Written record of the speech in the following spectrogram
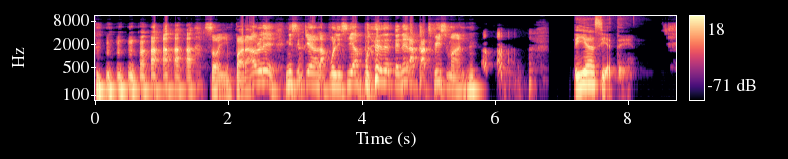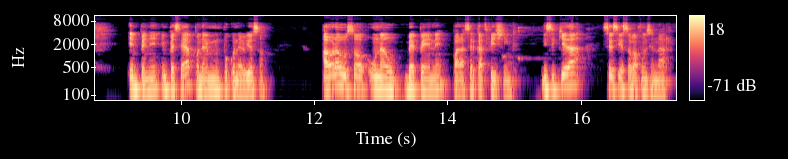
Soy imparable. Ni siquiera la policía puede detener a Catfishman. Día 7. Empecé a ponerme un poco nervioso. Ahora uso una VPN para hacer catfishing. Ni siquiera sé si eso va a funcionar.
